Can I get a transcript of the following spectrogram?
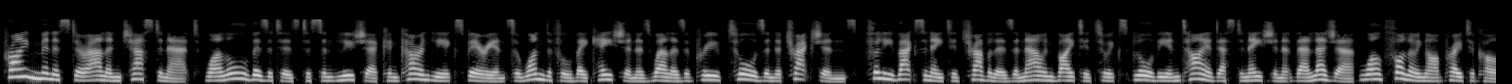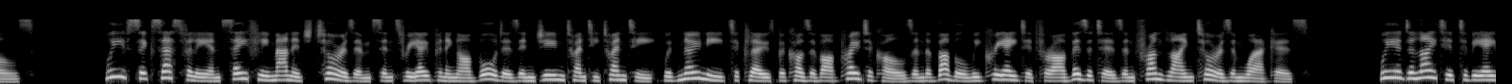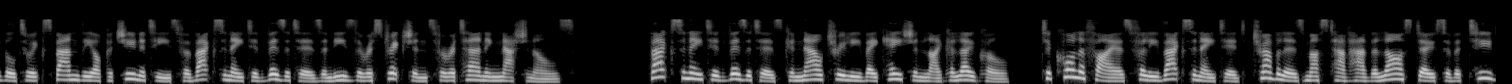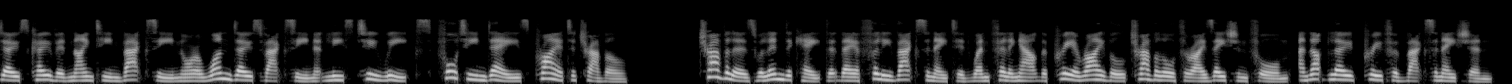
Prime Minister Allen Chastanet, while all visitors to St. Lucia can currently experience a wonderful vacation as well as approved tours and attractions, fully vaccinated travelers are now invited to explore the entire destination at their leisure, while following our protocols. We've successfully and safely managed tourism since reopening our borders in June 2020, with no need to close because of our protocols and the bubble we created for our visitors and frontline tourism workers. We are delighted to be able to expand the opportunities for vaccinated visitors and ease the restrictions for returning nationals. Vaccinated visitors can now truly vacation like a local. To qualify as fully vaccinated, travelers must have had the last dose of a two-dose COVID-19 vaccine or a one-dose vaccine at least two weeks 14 days prior to travel. Travelers will indicate that they are fully vaccinated when filling out the pre-arrival travel authorization form, and upload proof of vaccination.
